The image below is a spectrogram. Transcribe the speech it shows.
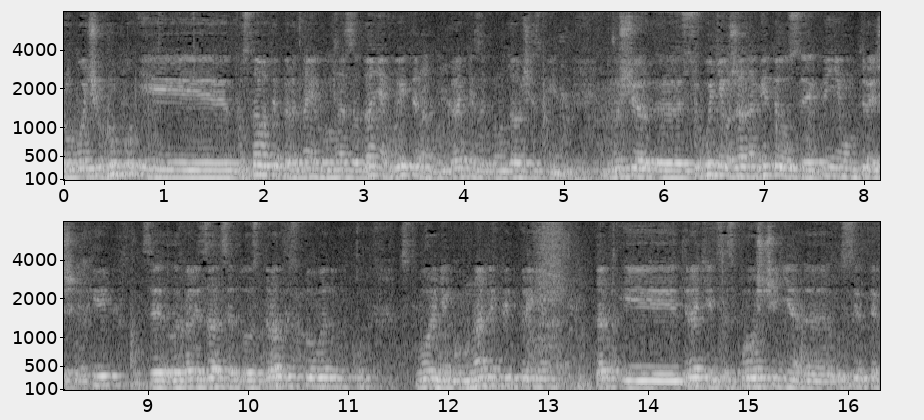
робочу групу і поставити перед нею головне завдання вийти на конкретні законодавчі зміни. Тому що е, сьогодні вже намітилося як мінімум три шляхи: це легалізація того старательського видобутку, створення комунальних підприємств, так і третє це спрощення е, усіх тих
